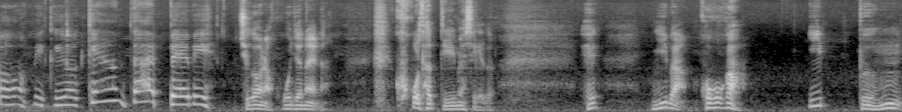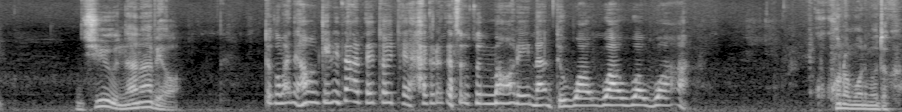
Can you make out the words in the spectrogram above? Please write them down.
を行くよ検体ベビー。違うなここじゃないな。ここだって言いましたけど。え？2番。ここか。1分17秒。どこまで本気に立てといてはぐらかすつもりなんてわわわわ。ここの森本君。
